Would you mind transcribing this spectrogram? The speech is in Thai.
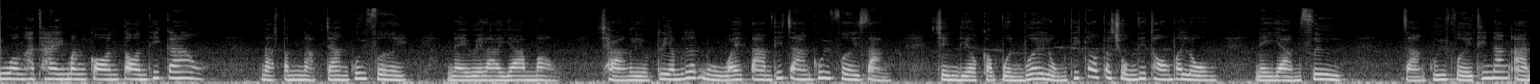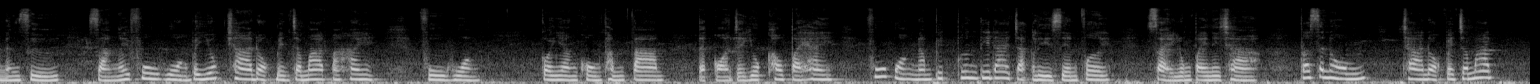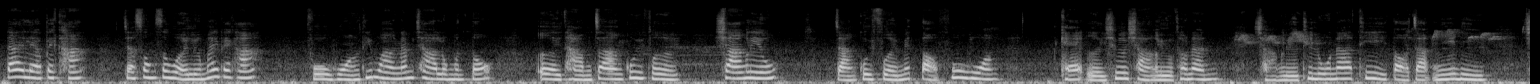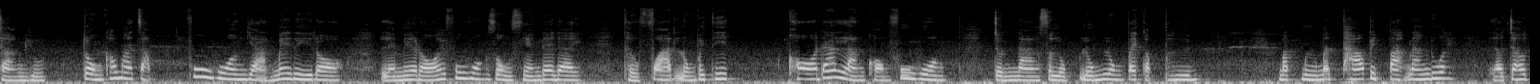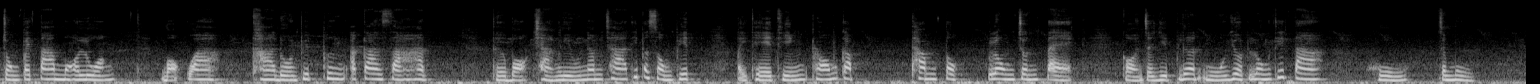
ดวงหทัยมังกรตอนที่9ณตำหนักจางกุ้ยเฟย ในเวลายามเมาช้างเหลียวเตรียมเลือดหมูไว้ตามที่จางกุ้ยเฟยสั่ง เช่นเดียวกับบุนเว่ยหลงที่เข้าประชุมที่ท้องพระโรงในยามซื่อ จางกุ้ยเฟยที่นั่งอ่านหนังสือ สั่งให้ฟูห่วงไปยกชาดอกเบญจมาศมาให้ ฟูห่วง ก็ยังคงทำตาม แต่ก่อนจะยกเข้าไปให้ ฟูห่วงนำพิษพึ่งที่ได้จากหลีเซียนเฟย ใส่ลงไปในชาพระสนม ชาดอกเบญจมาศได้แล้วไปคะ จะทรงเสวยหรือไม่ไปคะ ฟูห่วงที่วางน้ำชาลงบนโต๊ะ เอ่ยถามจางกุ้ยเฟย ช้างลิ้ว จางกุยเฟยไม่ตอบฟู่ห่วง แค่เอ่ยชื่อช้างหลิวเท่านั้น ช้างหลิวที่รู้หน้าที่ต่อจากนี้ดี ช้างหลิวตรงเข้ามาจับฟู่ห่วงอย่างไม่รีรอ และไม่รอให้ฟู่ห่วงส่งเสียงใด ๆ เธอฟาดลงไปที่คอด้านหลังของฟู่ห่วง จนนางสลบล้มลงไปกับพื้น มัดมือมัดเท้าปิดปากนางด้วย แล้วเจ้าจงไปตามหมอหลวง บอกว่าข้าโดนพิษพึ่งอาการสาหัส เธอบอกฉางหลิวนำชาที่ผสมพิษ ไปเททิ้งพร้อมกับทำตกลงจนแตก ก่อนจะหยิบเลือดหมูหยดลงที่ตา หู จมูก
